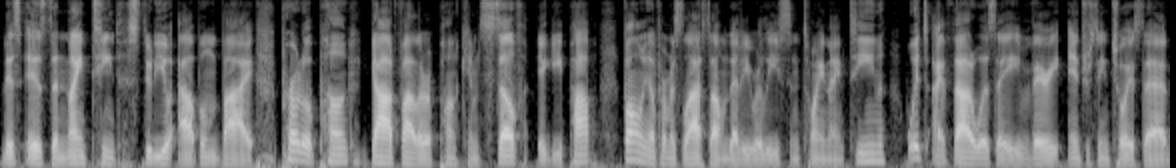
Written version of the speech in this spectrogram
This is the 19th studio album by proto punk, godfather of punk himself, Iggy Pop, following up from his last album that he released in 2019, which I thought was a very interesting choice that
